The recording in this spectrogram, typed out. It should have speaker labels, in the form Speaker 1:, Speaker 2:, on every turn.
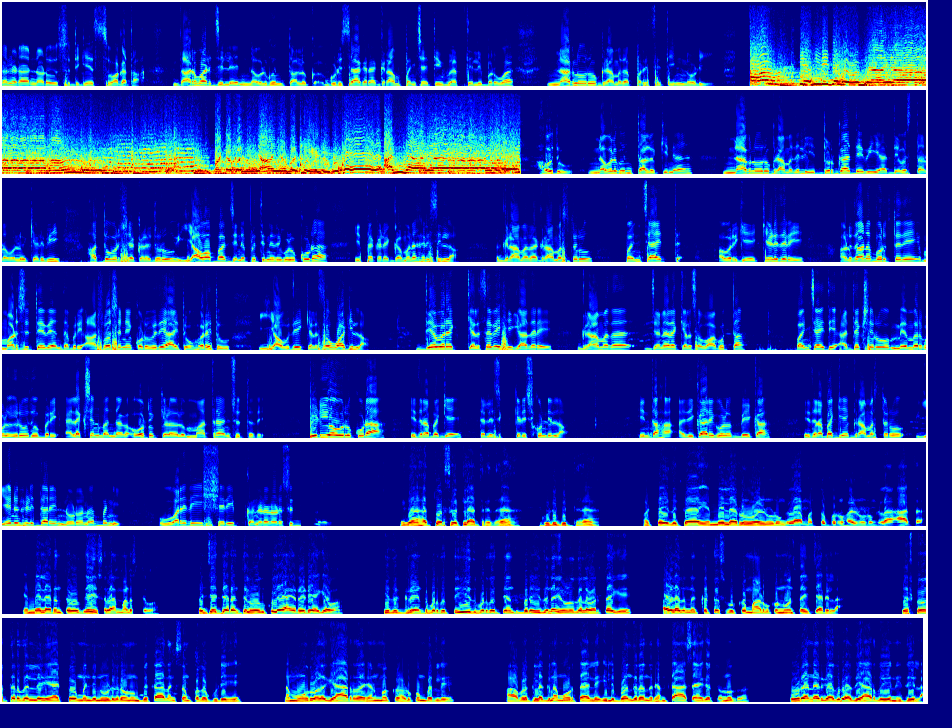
Speaker 1: ಕನ್ನಡ ನಾಡು ಸುದ್ದಿಗೆ ಸ್ವಾಗತ. ಧಾರವಾಡ ಜಿಲ್ಲೆ ನವಲಗುಂದ ತಾಲೂಕು ಗುಡಿಸಾಗರ ಗ್ರಾಮ ಪಂಚಾಯಿತಿ ವ್ಯಾಪ್ತಿಯಲ್ಲಿ ಬರುವ ನಾಗನೂರು ಗ್ರಾಮದ ಪರಿಸ್ಥಿತಿ ನೋಡಿ.
Speaker 2: ಎಲ್ಲಿದೆಯೋ ನ್ಯಾಯ? ಬಡವನು ನ್ಯಾಯವ ಕೇಳುವುದೇ ಅನ್ಯಾಯ.
Speaker 1: ಹೌದು ನವಲಗುಂದ ತಾಲೂಕಿನ ನಾಗನೂರು ಗ್ರಾಮದಲ್ಲಿ ದುರ್ಗಾದೇವಿಯ ದೇವಸ್ಥಾನವನ್ನು ಕೆಡವಿ ಹತ್ತು ವರ್ಷ ಕಳೆದರೂ ಯಾವೊಬ್ಬ ಜನಪ್ರತಿನಿಧಿಗಳು ಕೂಡ ಇತ್ತ ಕಡೆ ಗಮನ ಹರಿಸಿಲ್ಲ. ಗ್ರಾಮದ ಗ್ರಾಮಸ್ಥರು ಪಂಚಾಯತ್ ಅವರಿಗೆ ಕೇಳಿದರೆ, ಅನುದಾನ ಬರುತ್ತದೆ, ಮಾಡಿಸುತ್ತೇವೆ ಅಂತ ಬರೀ ಆಶ್ವಾಸನೆ ಕೊಡುವುದೇ ಆಯಿತು ಹೊರತು ಯಾವುದೇ ಕೆಲಸವಾಗಿಲ್ಲ ದೇವರ ಕೆಲಸವೇ ಹೀಗಾದರೆ ಗ್ರಾಮದ ಜನರ ಕೆಲಸವಾಗುತ್ತಾ? ಪಂಚಾಯಿತಿ ಅಧ್ಯಕ್ಷರು, ಮೆಂಬರ್ಗಳು ಇರುವುದು ಬರೀ ಎಲೆಕ್ಷನ್ ಬಂದಾಗ ಓಟು ಕೇಳಲು ಮಾತ್ರ ಅನಿಸುತ್ತದೆ. ಪಿ ಡಿ ಅವರು ಕೂಡ ಇದರ ಬಗ್ಗೆ ತಲೆ ಕೆಡಿಸಿಕೊಂಡಿಲ್ಲ ಇಂತಹ ಅಧಿಕಾರಿಗಳು ಬೇಕಾ? ಇದರ ಬಗ್ಗೆ ಗ್ರಾಮಸ್ಥರು ಏನು ಹೇಳಿದ್ದಾರೆ ನೋಡೋಣ ಬನ್ನಿ. ವರದಿ ಶರೀಫ್, ಕನ್ನಡ ನಾಡು ಸುದ್ದಿ.
Speaker 3: ಈಗ ಹತ್ತು ವರ್ಷ ಗಟ್ಲೆ ಗುಡಿ ಬಿದ್ದ. ಒಟ್ಟ ಇದಕ್ಕೆ ಎಂ ಎಲ್ ಎರು ಹೊಳ್ ನೋಡಂಗಿಲ್ಲ ಮತ್ತೊಬ್ಬರು ಹೊಳ್ ನೋಡಂಗಿಲ್ಲ, ಆತ. ಎಂ ಎಲ್ ಎರ್ ಅಂತ ಹೋಗಿ ಈ ಸಲ ಮಾಡಿಸ್ತೇವ. ಪಂಚಾಯತಿಯರ್ ಅಂತೇಳಿ ಹೋದ್ಕೂಲೆ ರೆಡಿ ಆಗ್ಯಾವ. ಇದು ಗ್ರೇಂಟ್ ಬರ್ತೈತಿ, ಇದು ಬರ್ತೈತಿ ಅಂತ ಬರೀ ಇದನ್ನ ಹೇಳುದಲ್ಲ ಹೊರತಾಗಿ, ಹಳ್ಳಿ ಅದನ್ನ ಕಟ್ಟಿಸ್ಬೇಕು, ಮಾಡ್ಬೇಕು ಅನ್ನುವಂತ ವಿಚಾರ ಇಲ್ಲ. ಎಷ್ಟೋ ತರದಲ್ಲಿ ಎಷ್ಟೋ ಮಂದಿ ನೋಡಿದ್ರೆ ಅವನು ಬೇಕಾದಂಗೆ ಸಂಪದ ಗುಡಿ ನಮ್ಮೂರೊಳಗೆ ಯಾರ ಹೆಣ್ಮಕ್ಳು ಹಡ್ಕೊಂಬರ್ಲಿ ಆ ಬಳಿಕ ಲಗ್ನ ಮುಹೂರ್ತ ಅಲ್ಲಿ ಇಲ್ಲಿ ಬಂದ್ರಂದ್ರೆ ಎಂತ ಆಸೆ ಆಗತ್ತೆ ಅನ್ನೋದು ಊರನ್ನರಿಗಾದ್ರೂ ಅದು ಯಾರ್ದು ಏನು ಇದಿಲ್ಲ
